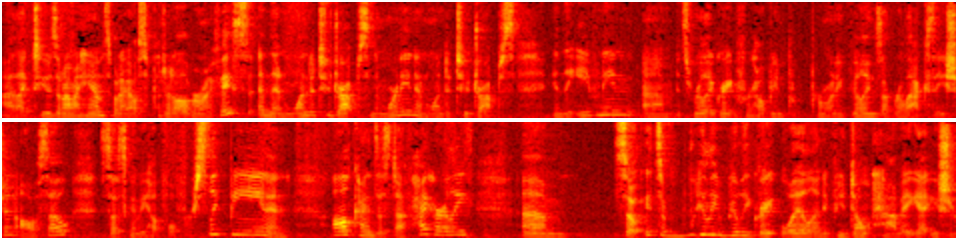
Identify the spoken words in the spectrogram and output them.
I like to use it on my hands, but I also put it all over my face, and then one to two drops in the morning and one to two drops in the evening. Um, it's really great for helping pr promoting feelings of relaxation also, so it's going to be helpful for sleeping and all kinds of stuff. Hi, Harley. Um, so it's a really, really great oil, and if you don't have it yet, you should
